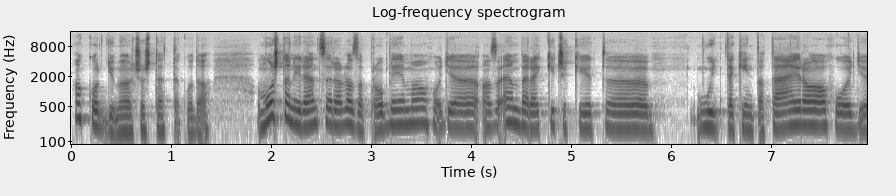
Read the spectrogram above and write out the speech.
akkor gyümölcsöst tettek oda. A mostani rendszerrel az a probléma, hogy az ember egy kicsikét úgy tekint a tájra, hogy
